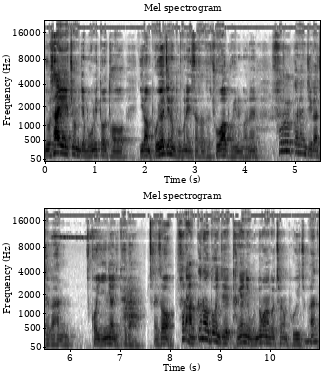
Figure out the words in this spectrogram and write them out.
요 사이에 좀 이제 몸이 또 더 이런 보여지는 부분에 있어서 더 좋아 보이는 거는 술을 끊은 지가 제가 한 거의 2년이 돼가요. 그래서 술 안 끊어도 이제 당연히 운동한 것처럼 보이지만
